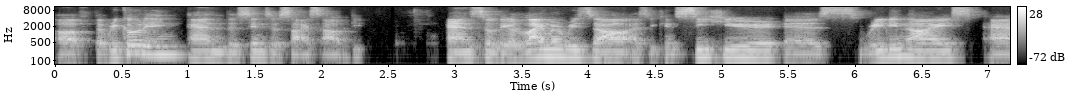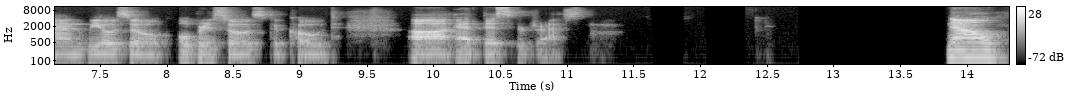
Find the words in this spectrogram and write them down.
of the recording and the synthesized audio. And so the alignment result, as you can see here, is really nice. And we also open source the code uh, at this address. Now,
